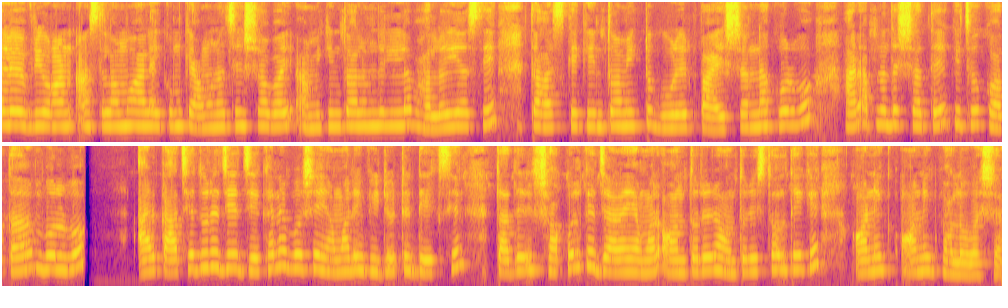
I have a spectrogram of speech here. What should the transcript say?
হ্যালো এভরিওয়ান, আসসালামু আলাইকুম। কেমন আছেন সবাই? আমি কিন্তু আলহামদুলিল্লাহ ভালোই আছি। তো আজকে কিন্তু আমি একটু গুড়ের পায়েস রান্না করব আর আপনাদের সাথে কিছু কথা বলব। আর কাছে দূরে যে যেখানে বসে আমার এই ভিডিওটি দেখছেন, তাদের সকলকে জানাই আমার অন্তরের অন্তরস্থল থেকে অনেক অনেক ভালোবাসা।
